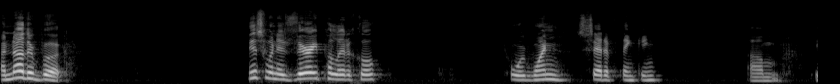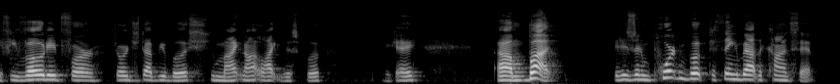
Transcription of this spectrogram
Another book. This one is very political toward one set of thinking. Um, if you voted for George W. Bush, you might not like this book, okay? Um, but it is an important book to think about the concept.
